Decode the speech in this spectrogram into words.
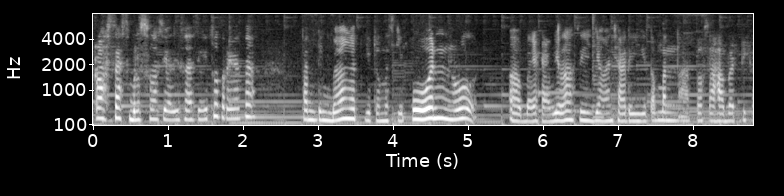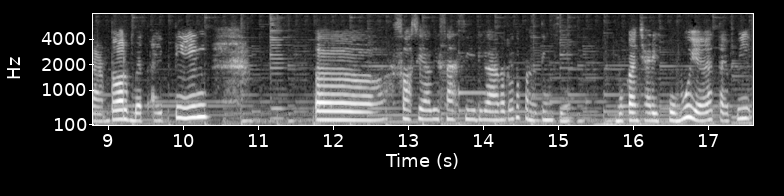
proses bersosialisasi itu ternyata penting banget gitu. Meskipun lo uh, banyak yang bilang sih jangan cari temen atau sahabat di kantor. But I think uh, sosialisasi di kantor itu penting sih. Bukan cari kubu ya tapi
